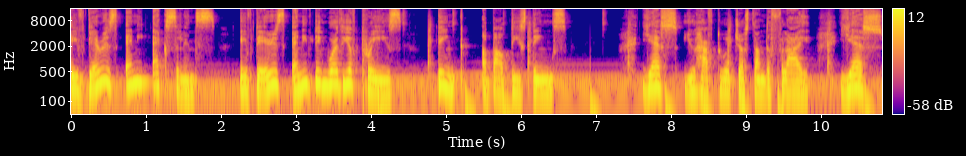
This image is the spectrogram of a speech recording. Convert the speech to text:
if there is any excellence, if there is anything worthy of praise, think about these things. Yes, you have to adjust on the fly. Yes,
